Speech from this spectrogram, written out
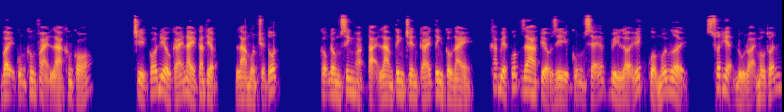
vậy cũng không phải là không có. Chỉ có điều cái này can thiệp là một chuyện tốt. Cộng đồng sinh hoạt tại lam tinh trên cái tinh cầu này, khác biệt quốc gia kiểu gì cũng sẽ vì lợi ích của mỗi người, xuất hiện đủ loại mâu thuẫn.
